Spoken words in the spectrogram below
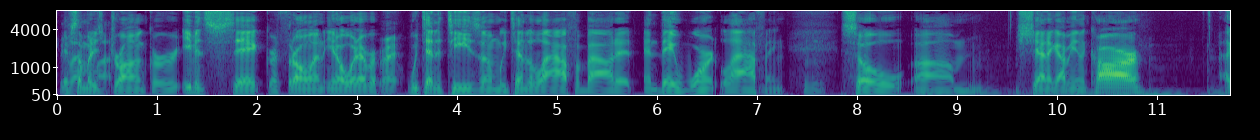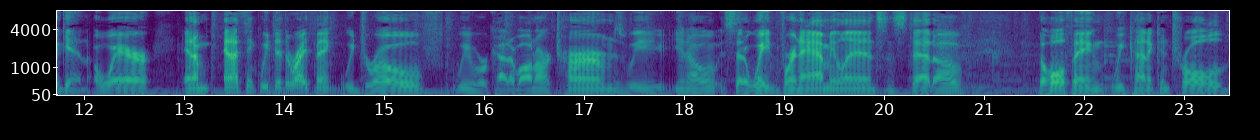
We if somebody's drunk or even sick or throwing, you know, whatever, Right. we tend to tease them. We tend to laugh about it, and they weren't laughing. Mhm. So um, Shanna got me in the car again, aware, and I'm and I think we did the right thing. We drove. We were kind of on our terms. We, you know, instead of waiting for an ambulance, instead of the whole thing, we kind of control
